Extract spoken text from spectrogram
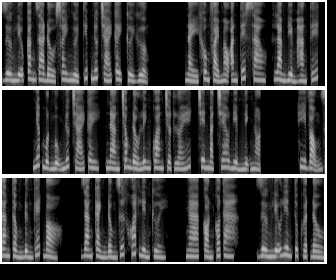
Dương Liễu căng ra đầu xoay người tiếp nước trái cây cười gượng. Này không phải mau ăn Tết sao, làm điểm hàng Tết. Nhấp một ngụm nước trái cây, nàng trong đầu linh quang chợt lóe, trên mặt treo điểm nịnh nọt. Hy vọng Giang Tổng đừng ghét bỏ. Giang Cảnh Đồng rứt khoát liền cười. Nga còn có ta. Dương Liễu liên tục gật đầu,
